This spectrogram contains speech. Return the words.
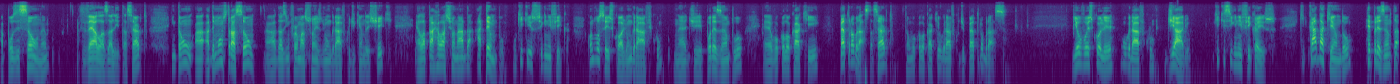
à posição, né? velas ali, tá certo? Então, a, a demonstração a, das informações de um gráfico de candlestick, ela está relacionada a tempo. O que, que isso significa? Quando você escolhe um gráfico, né, de, por exemplo, é, eu vou colocar aqui Petrobras, tá certo? Então, vou colocar aqui o gráfico de Petrobras. E eu vou escolher o gráfico diário. O que, que significa isso? Que cada candle representa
